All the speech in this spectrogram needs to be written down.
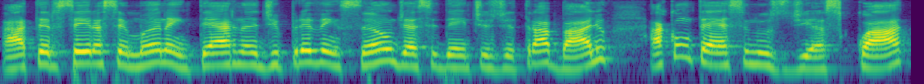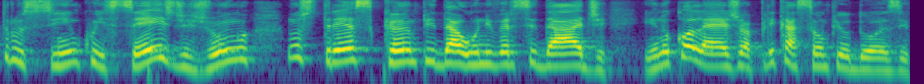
A terceira semana interna de prevenção de acidentes de trabalho acontece nos dias 4, 5 e 6 de junho nos três campi da universidade e no Colégio Aplicação Pio 12.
